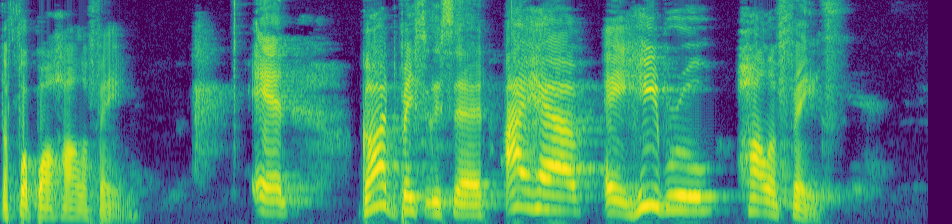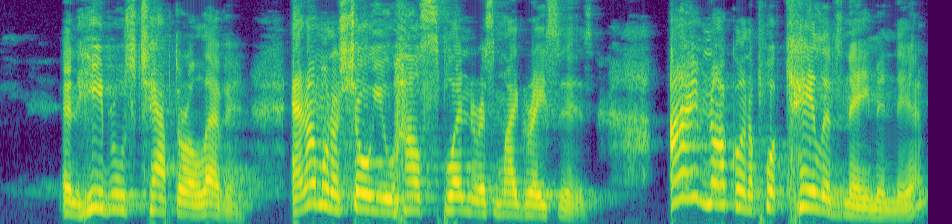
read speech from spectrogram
the Football Hall of Fame. And God basically said, I have a Hebrew Hall of Faith in Hebrews chapter 11. And I'm going to show you how splendorous my grace is. I'm not going to put Caleb's name in there.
